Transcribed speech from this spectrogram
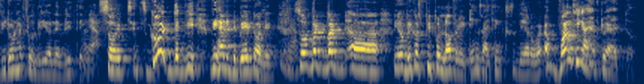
we don't have to agree on everything. Yeah. So it's it's good that we we had a debate on it. So, but but uh, you know because people love ratings, I think they are. Uh, one thing I have to add though,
